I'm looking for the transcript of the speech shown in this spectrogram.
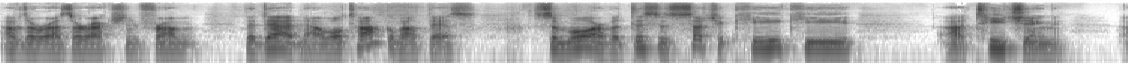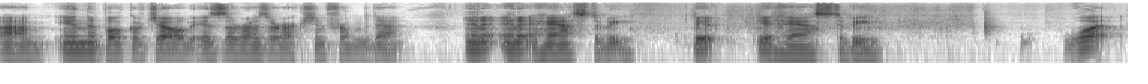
of the resurrection from the dead. Now we'll talk about this some more, but this is such a key, key uh, teaching um, in the book of Job is the resurrection from the dead and it, and it has to be. It it has to be. What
